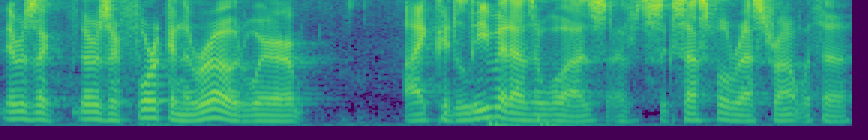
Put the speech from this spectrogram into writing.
there was a there was a fork in the road where I could leave it as it was, a successful restaurant with a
